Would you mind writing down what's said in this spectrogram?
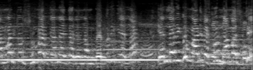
ನಮ್ಮಂತೂ ಸುಮಾರು ಜನ ಇದ್ದಾರೆ ನಮ್ಮ ಒಬ್ಬರಿಗೆ ಎಲ್ಲ. ಎಲ್ಲರಿಗೂ ಮಾಡಬೇಕು. ನಮಸ್ತೆ.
